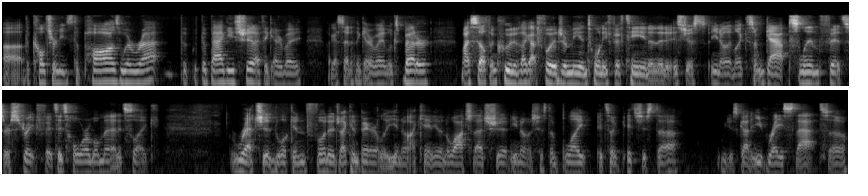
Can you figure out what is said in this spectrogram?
Uh, the culture needs to pause where we're at with the baggy shit. I think everybody, like I said, I think everybody looks better, myself included. I got footage of me in 2015, and it is just, you know, in like some Gap slim fits or straight fits. It's horrible, man. It's like wretched looking footage. I can barely, you know, I can't even watch that shit. You know, it's just a blight. It's a, it's just, uh, we just got to erase that. So.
